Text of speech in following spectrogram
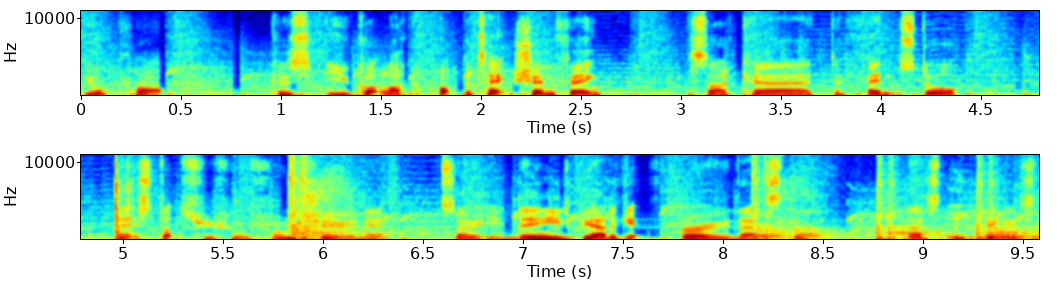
your prop. Because you've got like a prop protection thing. It's like a defense door. And it stops people from shooting it. So they need to be able to get through. That's the that's the biggest.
